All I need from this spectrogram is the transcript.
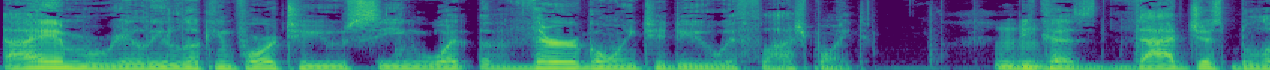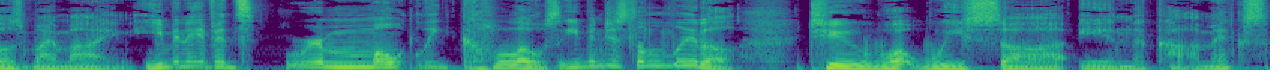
I am really looking forward to seeing what they're going to do with Flashpoint Mhm. because that just blows my mind. Even if it's remotely close, even just a little to what we saw in the comics,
